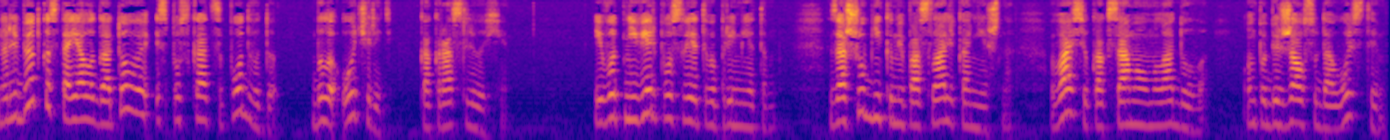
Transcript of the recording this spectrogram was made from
Но лебедка стояла готовая и спускаться под воду. Была очередь как раз Лехе. И вот не верь после этого приметам. За шубниками послали, конечно. Васю, как самого молодого. Он побежал с удовольствием,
